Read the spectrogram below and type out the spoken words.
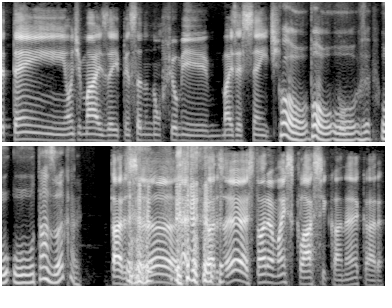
você tem onde mais aí, pensando num filme mais recente. Pô, pô o, o, o Tarzan, cara. Tarzan, é, Tarzan é a história mais clássica, né, cara?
